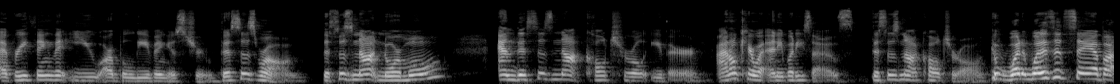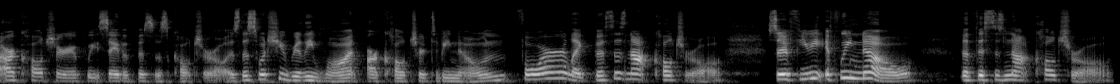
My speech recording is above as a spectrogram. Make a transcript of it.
Everything that you are believing is true. This is wrong. This is not normal. And this is not cultural either. I don't care what anybody says. This is not cultural. What what does it say about our culture if we say that this is cultural? Is this what you really want our culture to be known for? Like this is not cultural. So if you if we know that this is not cultural,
